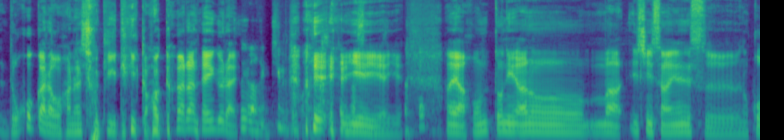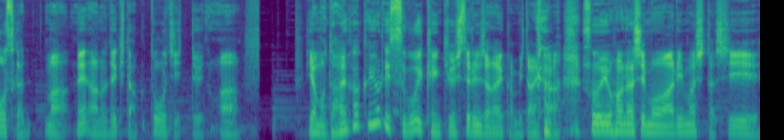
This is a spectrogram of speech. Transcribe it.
ー、どこからお話を聞いていいかわからないぐらい。すみません、切るところいや いやいやいや、いや本当にあのまあ維新サイエンスのコースがまあねあのできた当時っていうのは。いやもう大学よりすごい研究してるんじゃないかみたいなそういうお話もありましたし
